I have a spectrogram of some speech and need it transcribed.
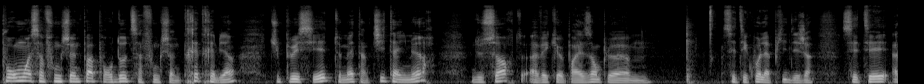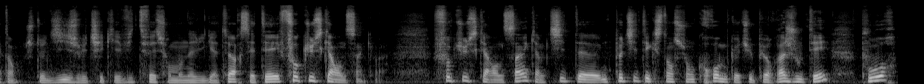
pour moi, ça fonctionne pas. Pour d'autres, ça fonctionne très très bien. Tu peux essayer de te mettre un petit timer de sorte avec, euh, par exemple, euh, c'était quoi l'appli déjà? C'était, attends, je te dis, je vais checker vite fait sur mon navigateur. C'était Focus 45. Focus 45, un euh, une petite extension Chrome que tu peux rajouter pour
